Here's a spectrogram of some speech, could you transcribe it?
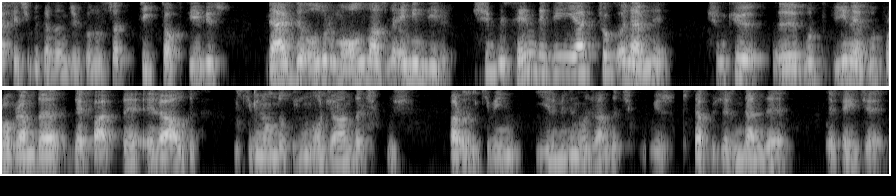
seçimi kazanacak olursa TikTok diye bir derdi olur mu olmaz mı emin değilim. Şimdi senin dediğin yer çok önemli. Çünkü e, bu yine bu programda defaatle ele aldık. 2019'un ocağında çıkmış pardon 2020'nin ocağında çıkmış bir kitap üzerinden de epeyce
